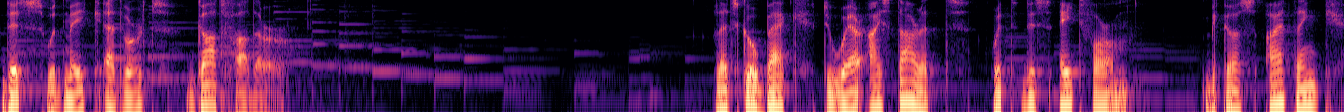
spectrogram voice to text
This would make Edward Godfather. Let's go back to where I started with this 8 form, because I think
